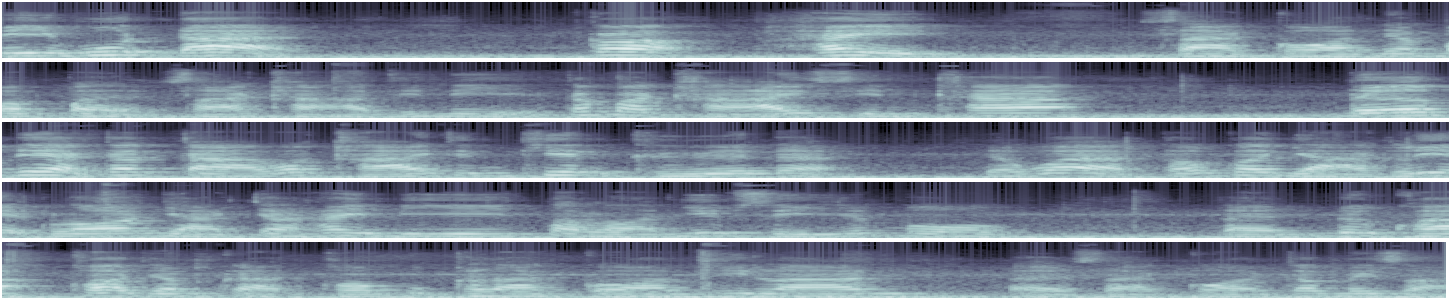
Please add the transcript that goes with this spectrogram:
มีหุ้นได้ ก็ให้สากลเนี่ยมาเปิดสาขาที่นี่ ก็มาขายสินค้า เดิมเนี่ยก็กล่าวว่าขายถึงเที่ยงคืนน่ะแต่ว่าเขาก็อยากเรียกร้องอยากจะให้มีตลอด 24 ชั่วโมง แต่ด้วยความข้อจำกัดของบุคลากรที่ร้านเอ่อสากลก็ไม่สา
